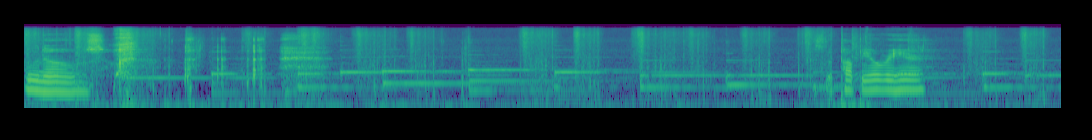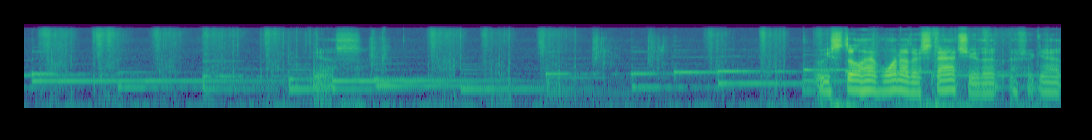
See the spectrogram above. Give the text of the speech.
Who knows? Is the puppy over here? we still have one other statue that I forget.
